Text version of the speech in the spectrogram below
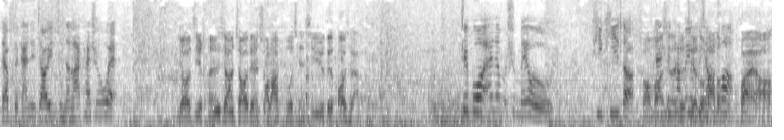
戴夫的赶紧交一技能拉开身位。妖姬很想找点烧拉夫，前期又给他保起来了。这波 Adam 是没有 TP 的，双方现在这节奏拉得很快啊。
